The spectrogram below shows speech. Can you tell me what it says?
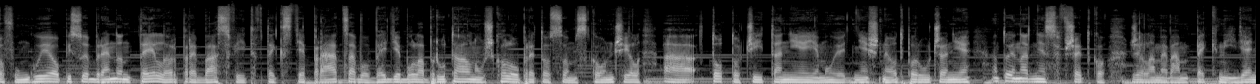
to funguje, opisuje Brandon Taylor pre BuzzFeed v texte Práca vo vede bola brutálnou školou, preto som skončil a toto čítanie je moje dnešné odporúčanie a to je na dnes všetko. Želáme vám pekný deň.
